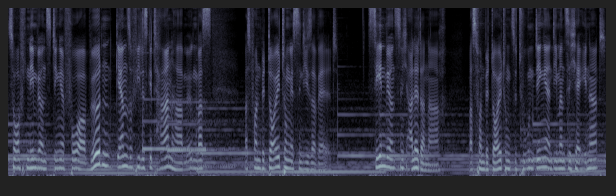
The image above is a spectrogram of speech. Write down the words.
So oft nehmen wir uns Dinge vor, würden gern so vieles getan haben, irgendwas, was von Bedeutung ist in dieser Welt. Sehen wir uns nicht alle danach, was von Bedeutung zu tun, Dinge, an die man sich erinnert,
